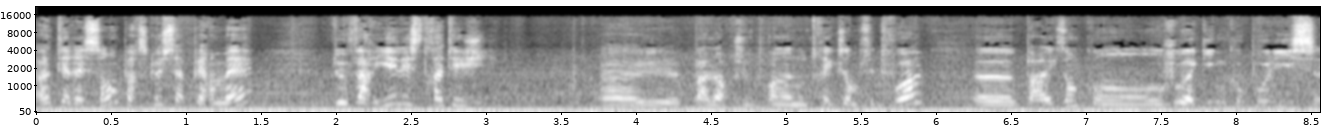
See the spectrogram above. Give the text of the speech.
intéressant parce que ça permet de varier les stratégies. Alors, je vais prendre un autre exemple cette fois. Par exemple, quand on joue à Ginkgopolis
